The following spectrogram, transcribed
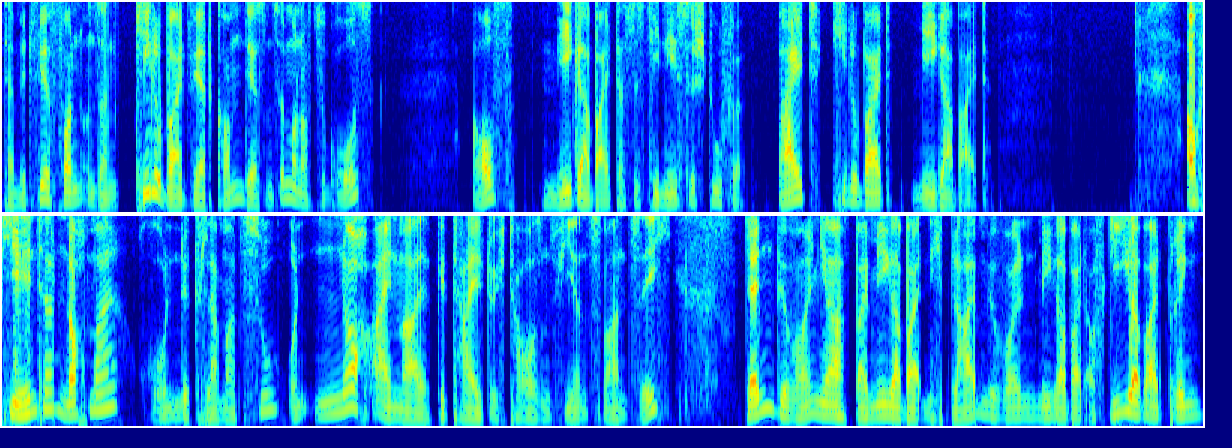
damit wir von unserem Kilobyte-Wert kommen, der ist uns immer noch zu groß, auf Megabyte. Das ist die nächste Stufe. Byte, Kilobyte, Megabyte. Auch hier hinter nochmal runde Klammer zu und noch einmal geteilt durch 1024. Denn wir wollen ja bei Megabyte nicht bleiben, wir wollen Megabyte auf Gigabyte bringen.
